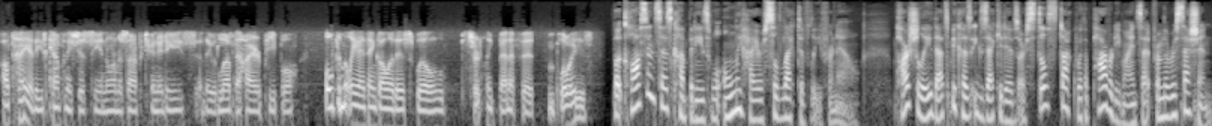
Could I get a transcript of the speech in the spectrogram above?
I'll tell you, these companies just see enormous opportunities. They would love to hire people. Ultimately, I think all of this will certainly benefit employees. But Clausen says companies will only hire selectively for now. Partially, that's because executives are still stuck with a poverty mindset from the recession.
